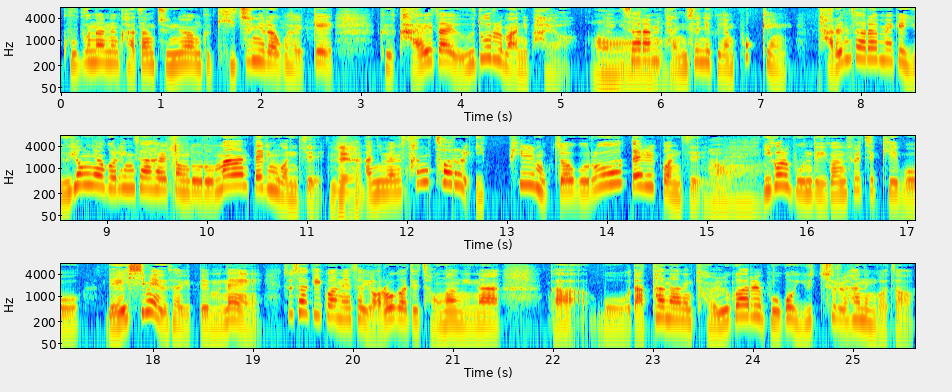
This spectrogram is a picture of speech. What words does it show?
구분하는 가장 중요한 그 기준이라고 할 게 그 가해자의 의도를 많이 봐요. 아. 이 사람이 단순히 그냥 폭행, 다른 사람에게 유형력을 행사할 정도로만 때린 건지 네. 아니면 상처를 입힐 목적으로 때릴 건지 아. 이걸 보는데 이건 솔직히 뭐 내심의 의사이기 때문에 수사기관에서 여러 가지 정황이나 그러니까 뭐 나타나는 결과를 보고 유출을 하는 거죠.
